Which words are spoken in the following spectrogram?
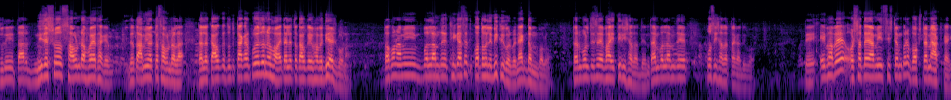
যদি তার নিজস্ব সাউন্ডটা হয়ে থাকে, যেহেতু আমিও একটা সাউন্ড আলা তাহলে কাউকে যদি টাকার প্রয়োজনে হয়, তাহলে তো কাউকে এইভাবে দিয়ে আসব না। তখন আমি বললাম যে, ঠিক আছে, কত হলে বিক্রি করবেন? একদম বলো। তখন বলতেছে, ভাই, তিরিশ হাজার দেন। তাই আমি বললাম যে, পঁচিশ হাজার টাকা দিব। তো এইভাবে ওর সাথে আমি সিস্টেম করে বক্সটা আমি আটকাই।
